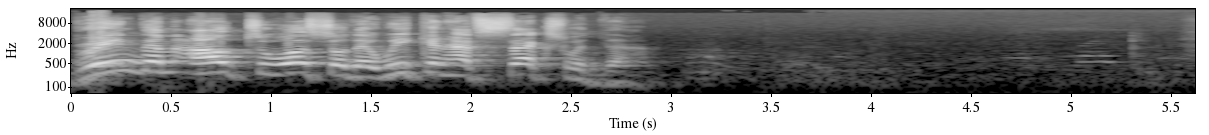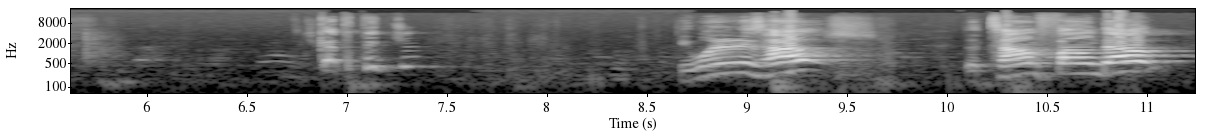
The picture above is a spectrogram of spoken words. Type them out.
Bring them out to us so that we can have sex with them. You got the picture? He went in his house. The town found out.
